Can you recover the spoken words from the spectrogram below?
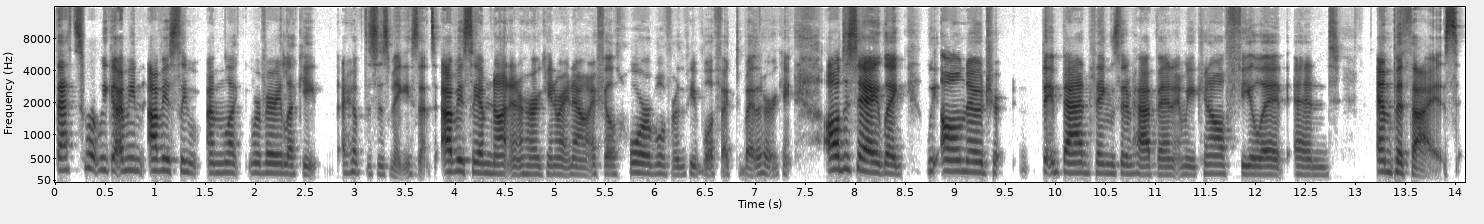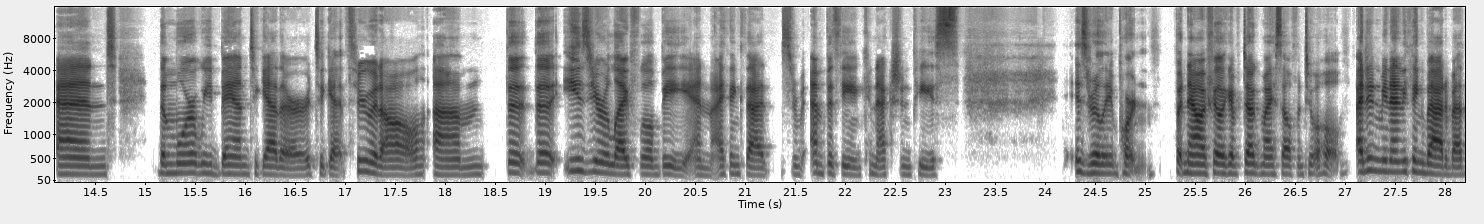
that's what we go. I mean, obviously, I'm like, we're very lucky. I hope this is making sense. Obviously, I'm not in a hurricane right now. I feel horrible for the people affected by the hurricane. All to say, like, we all know tr- bad things that have happened and we can all feel it and empathize. And the more we band together to get through it all, um, the the easier life will be. And I think that sort of empathy and connection piece is really important. But now I feel like I've dug myself into a hole. I didn't mean anything bad about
